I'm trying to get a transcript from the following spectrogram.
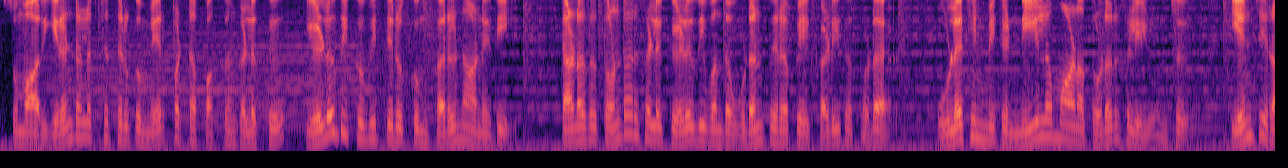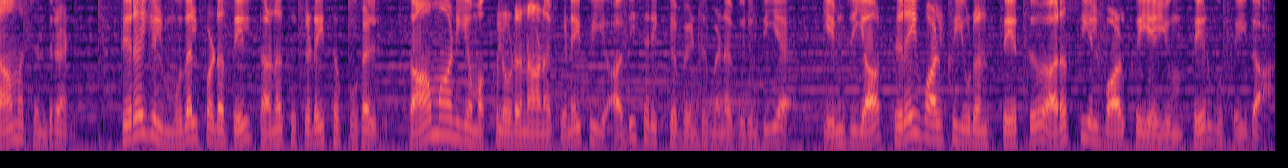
சுமார் இரண்டு லட்சத்திற்கும் மேற்பட்ட பக்கங்களுக்கு எழுதி குவித்திருக்கும் கருணாநிதி தனது தொண்டர்களுக்கு எழுதி வந்த உடன்பிறப்பே கடித தொடர் உலகின் மிக நீளமான தொடர்களில் ஒன்று. எம் ஜி ராமச்சந்திரன் திரையில் முதல் படத்தில் தனக்கு கிடைத்த புகழ் சாமானிய மக்களுடனான பிணைப்பை அதிகரிக்க வேண்டுமென விரும்பிய எம்ஜிஆர் திரை வாழ்க்கையுடன் சேர்த்து அரசியல் வாழ்க்கையையும் தேர்வு செய்தார்.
